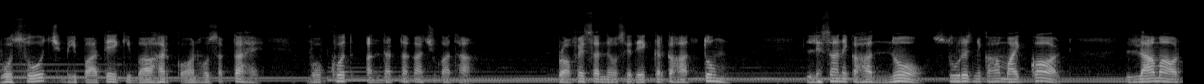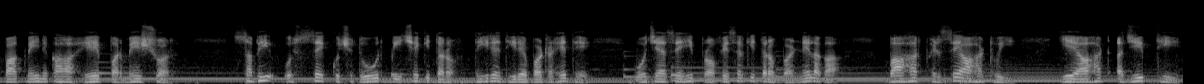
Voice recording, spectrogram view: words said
वो सोच भी पाते कि बाहर कौन हो सकता है। वो खुद अंदर तक आ चुका था। प्रोफेसर ने उसे देखकर कहा, तुम। लिसा ने कहा, नो। सूरज ने कहा, माय गॉड। लामा और पाकमेई ने कहा, हे परमेश्वर। सभी उससे कुछ दूर पीछे की तरफ़ धीरे धीरे बढ़ रहे थे। वो जैसे ही प्रोफेसर की तरफ़ बढ़ने लगा, बाहर फिर से आहट हुई। ये आहट अजीब थी,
